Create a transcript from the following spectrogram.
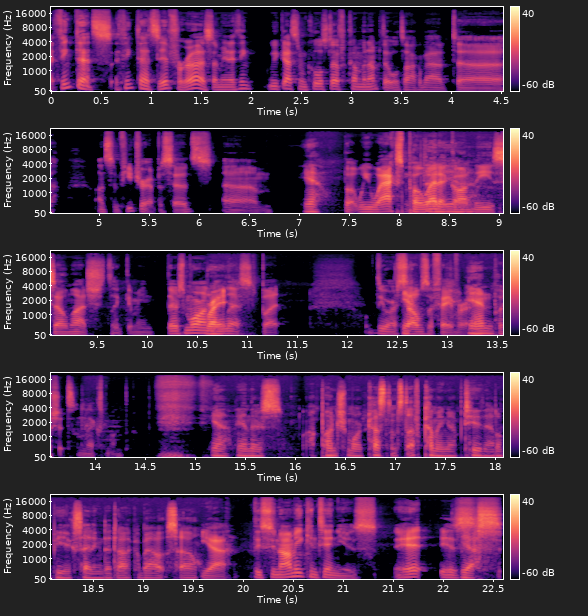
I think that's I think that's it for us. I mean, I think we've got some cool stuff coming up that we'll talk about uh, on some future episodes. Um, Yeah. but we wax poetic uh, on these so much. It's like I mean, there's more on Right. the list, but we'll do ourselves a favor and, And- push it to next month. yeah, and there's a bunch more custom stuff coming up too. That'll be exciting to talk about. So Yeah, the tsunami continues. It is. Yes.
